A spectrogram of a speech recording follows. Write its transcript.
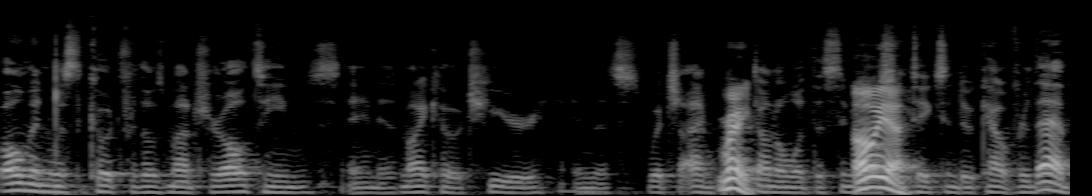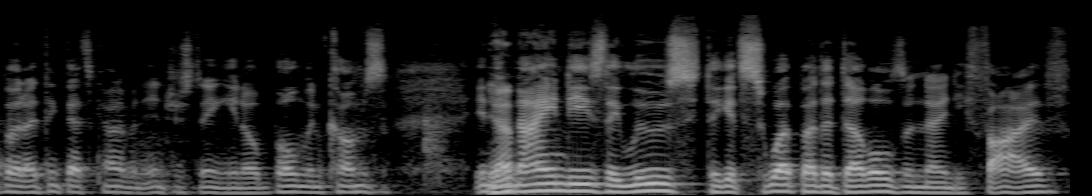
Bowman was the coach for those Montreal teams and is my coach here in this, which I Right. don't know what the Oh, simulation yeah. takes into account for that, but I think that's kind of an interesting, you know, Bowman comes in Yep. the 90s, they lose, they get swept by the Devils in 95,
